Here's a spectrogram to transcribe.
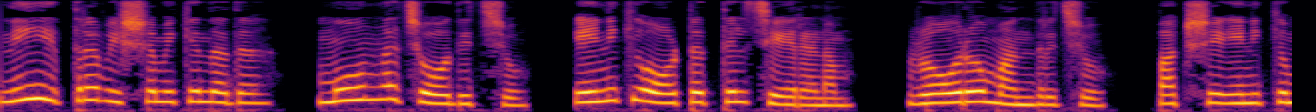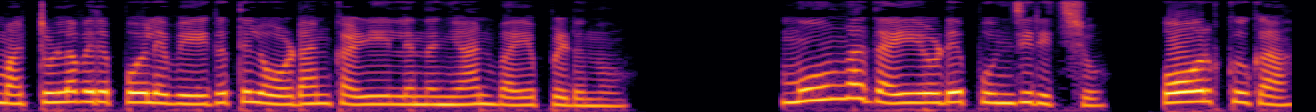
നീ ഇത്ര വിഷമിക്കുന്നത്? മൂങ്ങ ചോദിച്ചു. എനിക്ക് ഓട്ടത്തിൽ ചേരണം റോറോ മന്ത്രിച്ചു. പക്ഷേ എനിക്ക് മറ്റുള്ളവരെപ്പോലെ വേഗത്തിൽ ഓടാൻ കഴിയില്ലെന്ന് ഞാൻ ഭയപ്പെടുന്നു. മൂങ്ങ ദയയോടെ പുഞ്ചിരിച്ചു. ഓർക്കുക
